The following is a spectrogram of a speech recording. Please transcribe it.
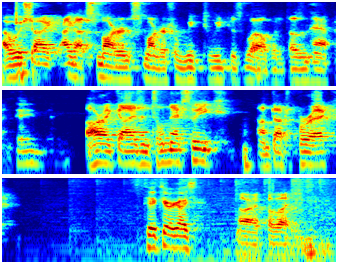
I wish I, I got smarter and smarter from week to week as well, but it doesn't happen. Amen. All right, guys, until next week, I'm Dr. Parekh. Take care, guys. All right, bye bye.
